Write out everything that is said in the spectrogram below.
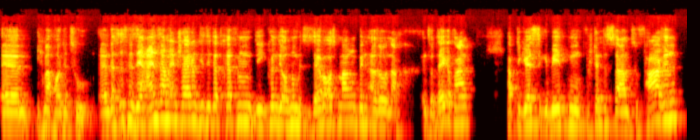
ähm, ich mache heute zu. Ähm, das ist eine sehr einsame Entscheidung, die Sie da treffen. Die können Sie auch nur mit sich selber ausmachen. Bin also nach, ins Hotel gefahren, habe die Gäste gebeten, Verständnis zu haben, zu fahren.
